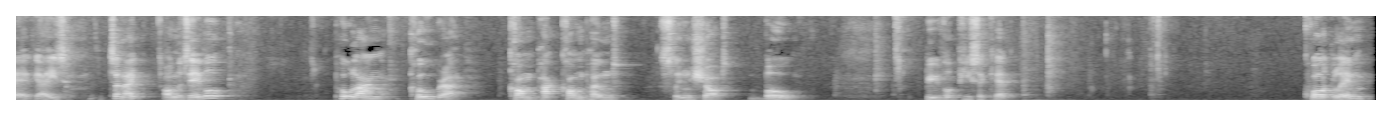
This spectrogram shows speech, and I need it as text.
Hiya guys, tonight on the table, Poulan Cobra Compact Compound Slingshot Bow. Beautiful piece of kit. Quad limb,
